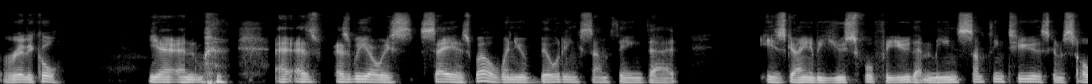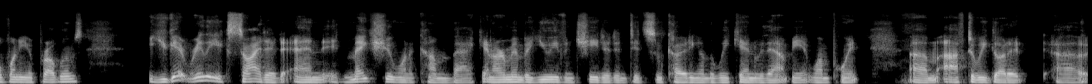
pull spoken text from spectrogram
really cool. Yeah, and as as we always say as well, when you're building something that is going to be useful for you, that means something to you, that's going to solve one of your problems, you get really excited and it makes you want to come back. And I remember you even cheated and did some coding on the weekend without me at one point. Um, after we got it uh,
